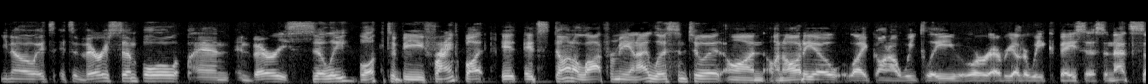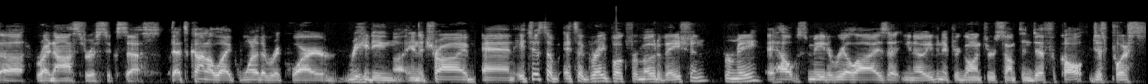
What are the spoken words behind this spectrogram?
You know, it's it's a very simple and, and very silly book to be frank, but it, it's done a lot for me. And I listen to it on, on audio like on a weekly or every other week basis. And that's uh, Rhinoceros Success. That's kind of like one of the required reading uh, in the tribe. And it's just a it's a great book for motivation for me. It helps me to realize that, you know, even if you're going through something difficult, just push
